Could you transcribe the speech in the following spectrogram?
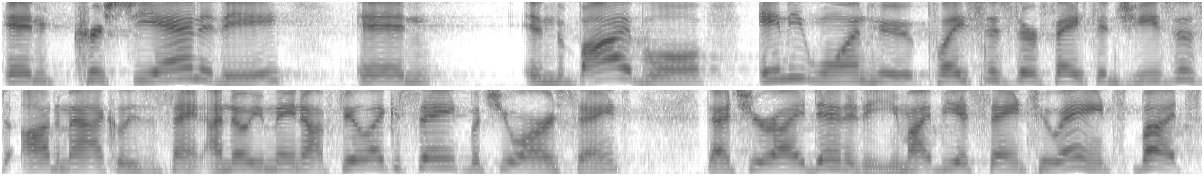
in Christianity, in in the Bible, anyone who places their faith in Jesus automatically is a saint. I know you may not feel like a saint, but you are a saint. That's your identity. You might be a saint who ain't, but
